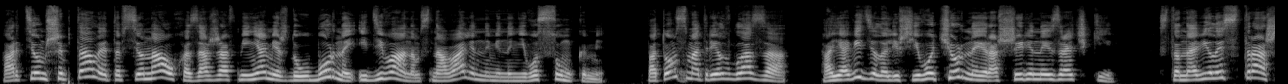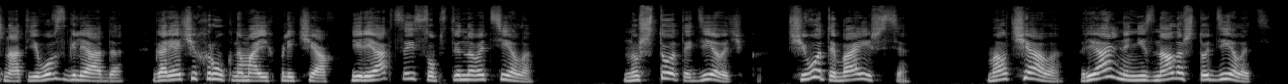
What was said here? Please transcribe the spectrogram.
Артем шептал это все на ухо, зажав меня между уборной и диваном с наваленными на него сумками. Потом смотрел в глаза, а я видела лишь его черные расширенные зрачки. Становилось страшно от его взгляда, горячих рук на моих плечах и реакции собственного тела. «Ну что ты, девочка, чего ты боишься?» Молчала, реально не знала, что делать.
